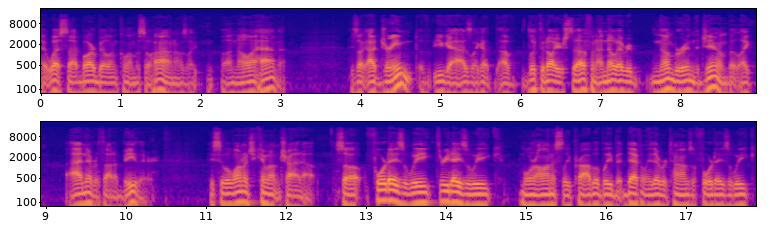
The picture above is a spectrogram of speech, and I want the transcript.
at Westside Barbell in Columbus, Ohio? And I was like, well, no, I haven't. He's like, I dreamed of you guys. Like, I, I've looked at all your stuff and I know every number in the gym, but like, I never thought I'd be there. He said, well, why don't you come up and try it out? So, four days a week, three days a week, more honestly, probably, but definitely there were times of four days a week.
